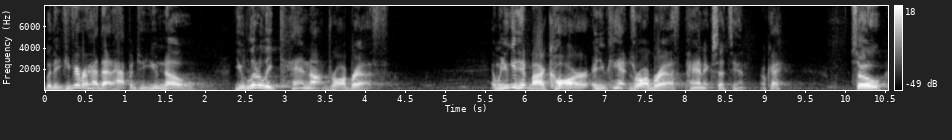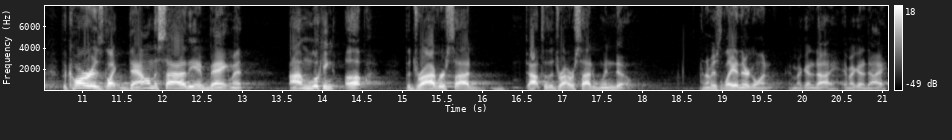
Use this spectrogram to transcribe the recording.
But if you've ever had that happen to you, you know you literally cannot draw a breath. And when you get hit by a car and you can't draw a breath, panic sets in, okay? So the car is like down the side of the embankment. I'm looking up the driver's side, out to the driver's side window. And I'm just laying there going, Am I going to die? Am I going to die?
